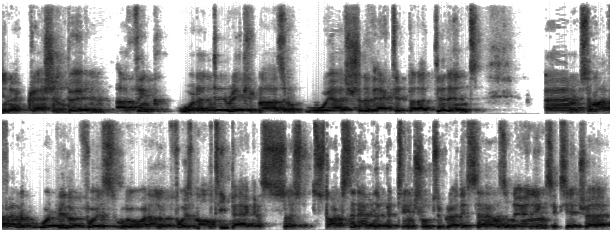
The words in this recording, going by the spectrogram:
you know, crash and burn. I think what I did recognize and where I should have acted, but I didn't. Um, so my fund, what we look for is, well, what I look for is multi-baggers. So stocks that have the potential to grow their sales and earnings, etc.,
